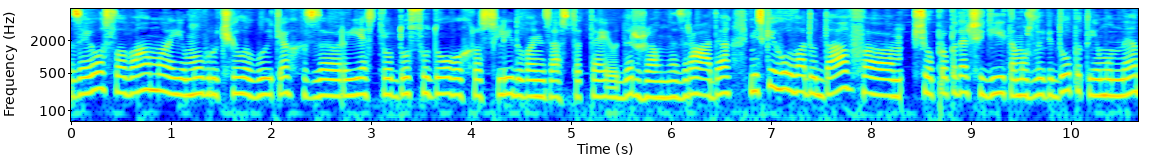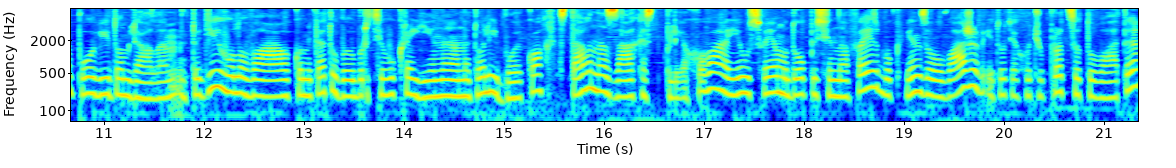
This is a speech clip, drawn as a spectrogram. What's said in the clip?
За його словами, йому вручили витяг з реєстру досудових розслідувань за статтею Державна зрада. Міський голова додав, е, що про подальші дії та можливі допити йому не повідомляли. Тоді голова комітету виборців України Анатолій Бойко став на захист Плєхова. І у своєму дописі на Фейсбук він зауважив, і тут я хочу процитувати:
